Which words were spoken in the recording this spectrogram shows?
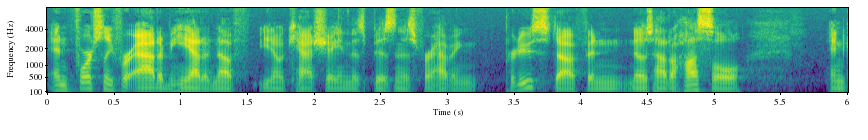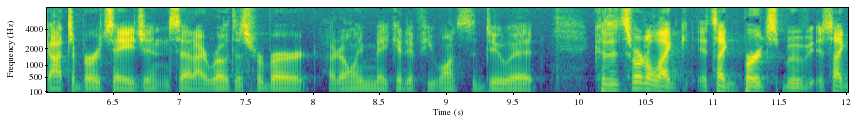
and fortunately for Adam, he had enough you know cachet in this business for having produced stuff and knows how to hustle and got to Burt's agent and said, "I wrote this for Burt. I'd only make it if he wants to do it." Because it's sort of like it's like Burt's movie. It's like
